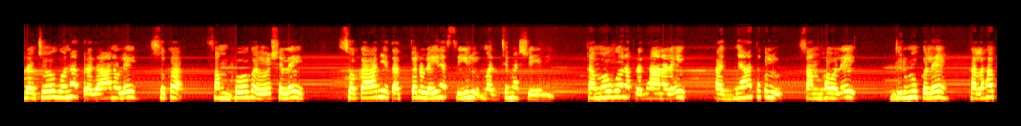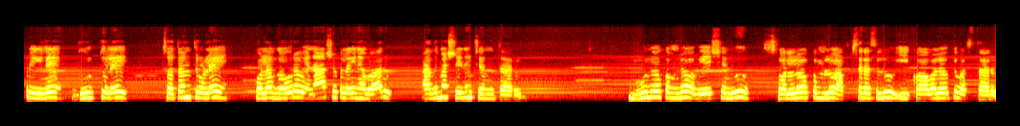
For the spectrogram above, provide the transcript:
రజోగుణ ప్రధానులై సుఖ సంభోగ వివశలై స్వకార్య తత్పరులైన స్త్రీలు మధ్యమ శ్రేణి. తమోగుణ ప్రధానులై అజ్ఞాతకులు సంభవలై దుర్ముఖులై కలహప్రియులై దూర్తులై స్వతంత్రులై కుల గౌరవ వినాశకులైన వారు అధమ శ్రేణికి చెందుతారు. భూలోకంలో వేశ్యలు స్వర్లోకంలో అప్సరసులు ఈ కోవలోకి వస్తారు.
